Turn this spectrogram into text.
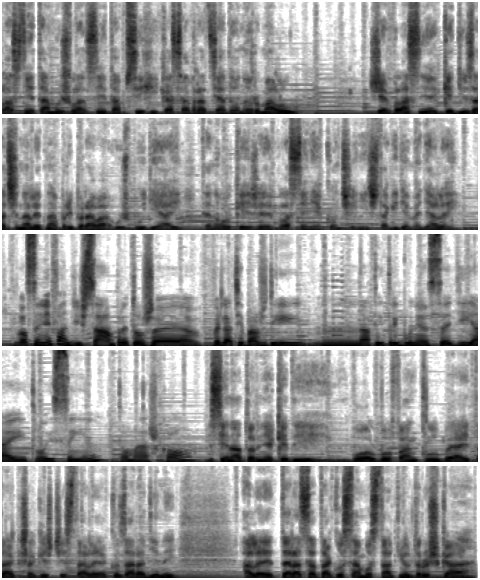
vlastne tam už vlastne tá psychika sa vracia do normálu, že vlastne keď už začína letná príprava, už bude aj ten hokej, že vlastne nekončí nič, tak ideme ďalej. Vlastne nefandíš sám, pretože vedľa teba vždy mm, na tej tribúne sedí aj tvoj syn, Tomáško. Senátor niekedy bol vo fanklube aj tak, však ešte stále ako zaradený ale teraz sa tak osamostatnil troška,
